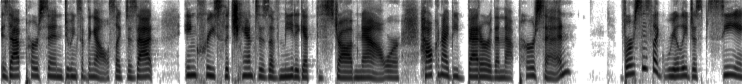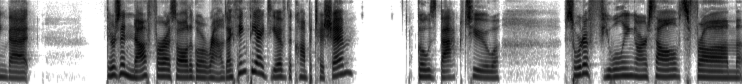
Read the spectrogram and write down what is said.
Is that person doing something else? Like, does that increase the chances of me to get this job now? Or how can I be better than that person? Versus like really just seeing that there's enough for us all to go around. I think the idea of the competition goes back to sort of fueling ourselves from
